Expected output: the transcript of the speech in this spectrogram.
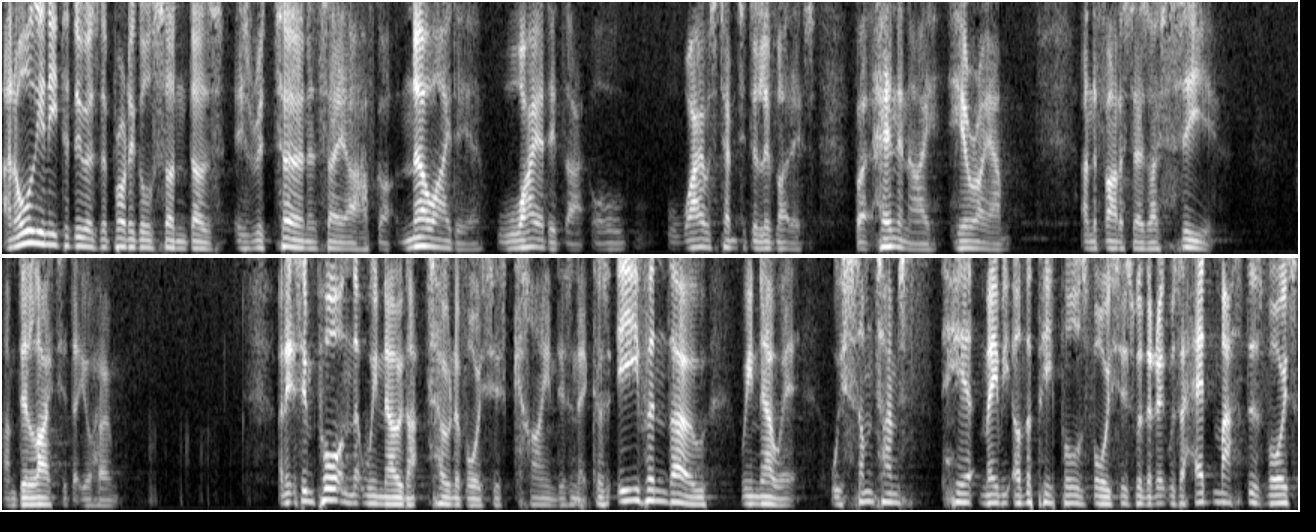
And all you need to do, as the prodigal son does, is return and say, oh, I've got no idea why I did that or why I was tempted to live like this. But Henanai, here I am. And the father says, I see you. I'm delighted that you're home. And it's important that we know that tone of voice is kind, isn't it? Because even though we know it, we sometimes hear maybe other people's voices, whether it was a headmaster's voice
